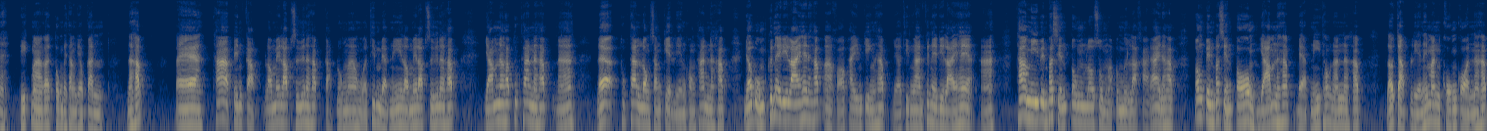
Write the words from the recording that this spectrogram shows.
นะพลิกมาก็ตรงไปทางเดียวกันนะครับ แต่ถ้าเป็นกลับเราไม่รับซื้อนะครับ กลับลงมาหัวทิ่มแบบนี้เราไม่รับซื้อนะครับ ย้ำนะครับทุกท่านนะครับนะและทุกท่านลองสังเกตเหรียญของท่านนะครับ เดี๋ยวผมขึ้น ID ไลน์ให้นะครับอ่าขออภัยจริงๆนะครับ เดี๋ยวทีมงานขึ้น ID ไลน์ให้อ่าถ้ามีเป็นพระเศียรตรงเราส่งมาประเมินราคาได้นะครับ ต้องเป็นพระเศียรตรงย้ำนะครับ แบบนี้เท่านั้นนะครับ เราจับเหรียญให้มั่นคงก่อนนะครับ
